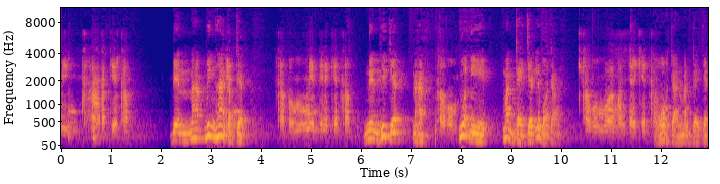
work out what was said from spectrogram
วิ่งหากับเจ็ดครับ เด่นนะครับ วิ่งห้ากับเจ็ดครับผมเน้นที่เลขเจ็ดครับ เน้นที่เจ็ดนะครับ ครับผม งวดนี้มั่นใจเจ็ดหรือบ่อาจารย์ ครับผมว่ามันใจเจ็ดครับโอ้อาจารย์มั่นใจเจ็ด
